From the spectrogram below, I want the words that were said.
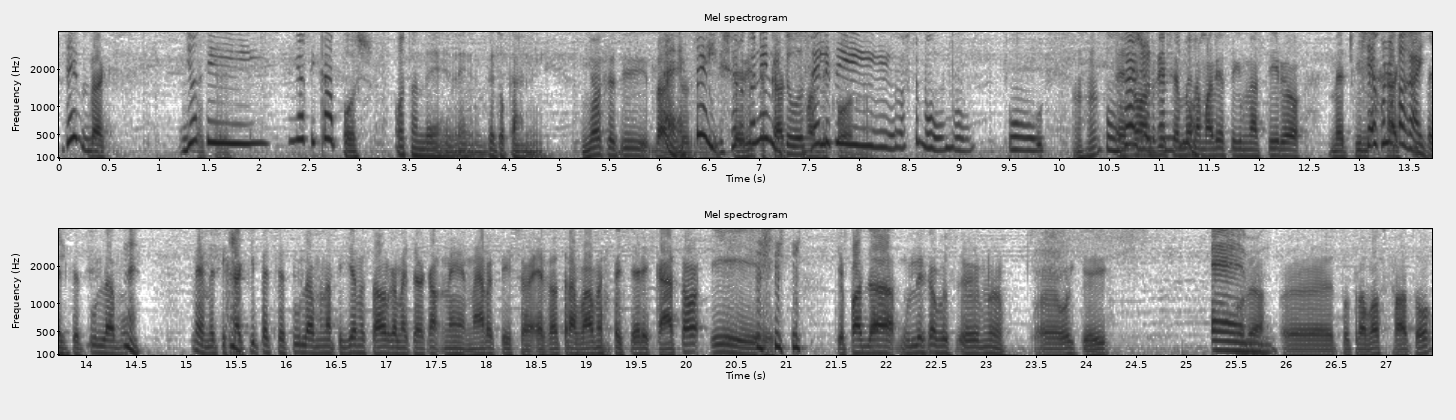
Δεν, Εντάξει. νιώθει, νιώθει κάπως όταν δεν, δεν, δεν το κάνει. Νιώθει ότι. Ε, εντάξει, θέλει τη στερείται σερωτονίνη κάτι του. Θέλει τη, σημαντικό, ναι. αυτό που, που, που, που Ενώ βγάζει ο αν δεις εμένα οργανισμό. Μαρία στο γυμναστήριο με την Σε έχουν χακί απαγάγει. πετσετούλα μου. Ναι. Ναι, με τη χακί πετσετούλα μου να πηγαίνω στα όργανα και να κάνω. Ναι, να ρωτήσω, εδώ τραβάμε το χέρι κάτω ή. και πάντα μου λέει κάπως, ε, ναι, ε, οκ. Ε, Ωραία. Ε, το τραβάς κάτω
